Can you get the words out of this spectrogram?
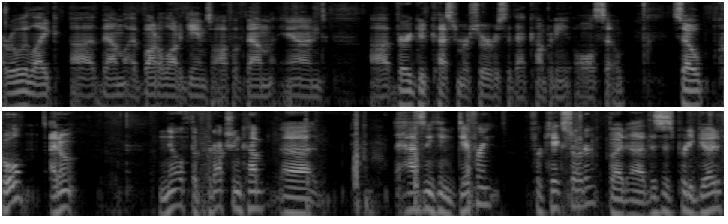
I really like uh, them. I've bought a lot of games off of them and uh, very good customer service at that company also. So cool. I don't know if the production comp uh, has anything different for Kickstarter, but uh, this is pretty good.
